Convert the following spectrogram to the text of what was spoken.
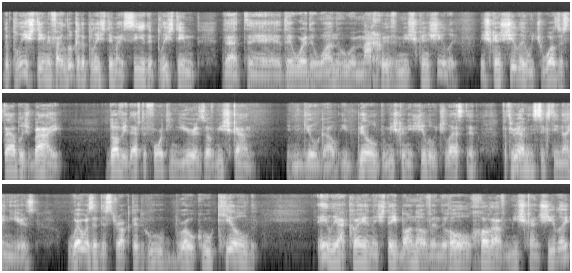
the Plishtim, If I look at the Plishtim, I see the Plishtim that uh, they were the one who were Machriv Mishkan Shile. Mishkan Shile, which was established by David after 14 years of Mishkan in Gilgal. He built the Mishkan in Shiloh, which lasted for 369 years. Where was it destructed? Who broke? Who killed Eli Akoyan and Shtei Bonov and the whole Chorav Mishkan Shiloh?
